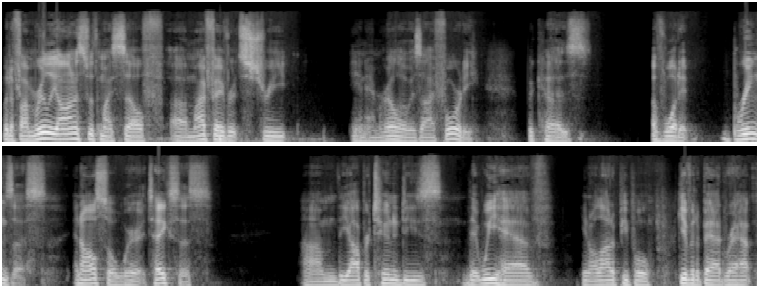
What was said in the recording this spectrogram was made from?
but if I'm really honest with myself, uh, my favorite street in Amarillo is I-40 because of what it brings us and also where it takes us. Um, the opportunities that we have, you know, a lot of people give it a bad rap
